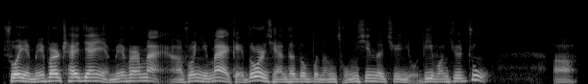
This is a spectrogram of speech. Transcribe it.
说也没法拆迁，也没法卖啊！说你卖给多少钱，他都不能重新的去有地方去住啊！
